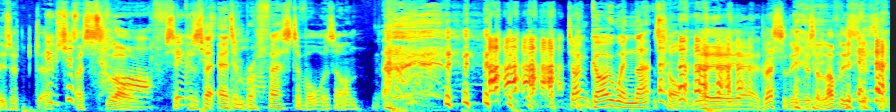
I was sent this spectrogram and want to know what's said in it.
it's a, It was just a slog. tough. Is it It because the Edinburgh Festival was on? Don't go when that's on. yeah, yeah, yeah. The rest of the year is a lovely city.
